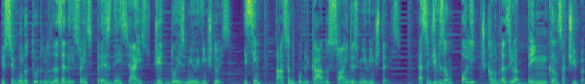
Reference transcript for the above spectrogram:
e o segundo turno das eleições presidenciais de 2022. E sim, está sendo publicado só em 2023. Essa divisão política no Brasil é bem cansativa,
